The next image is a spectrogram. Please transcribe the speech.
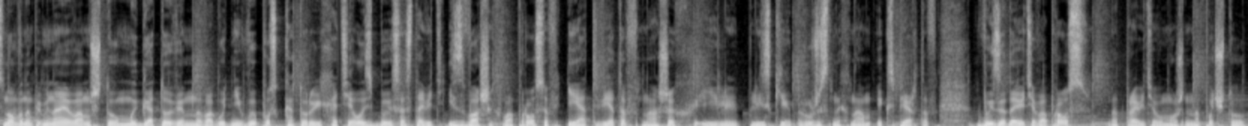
Снова напоминаю вам, что мы готовим новогодний выпуск, который хотелось бы составить из ваших вопросов и ответов наших или близких, дружественных нам экспертов. Вы задаете вопрос, отправить его можно на почту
